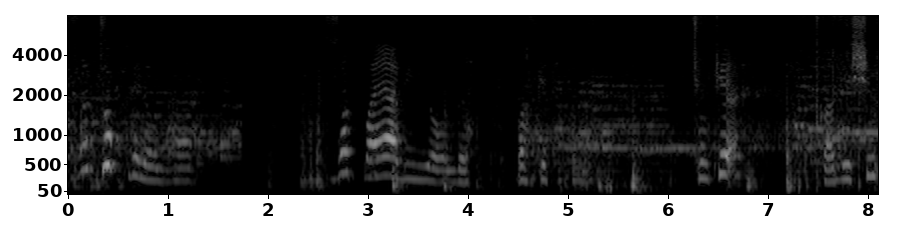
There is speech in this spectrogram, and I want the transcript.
Tuzak çok güzel oldu ha. Tuzak bayağı bir iyi oldu. Basket atama. Çünkü kardeşim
